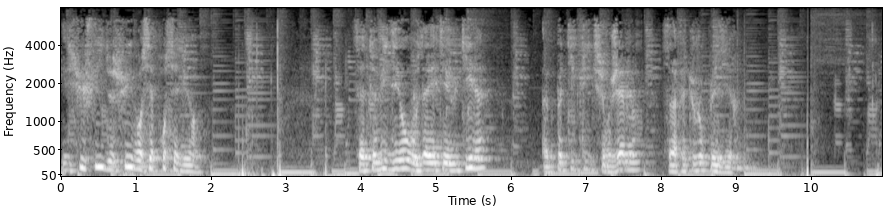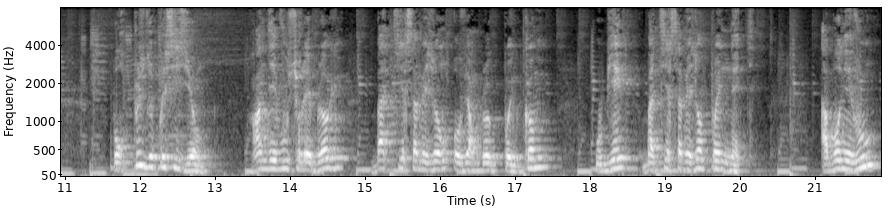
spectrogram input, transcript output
il suffit de suivre ces procédures. Cette vidéo vous a été utile Un petit clic sur j'aime, ça fait toujours plaisir. Pour plus de précisions, rendez-vous sur les blogs bâtir sa ou bien bâtir sa maison.net. Abonnez-vous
